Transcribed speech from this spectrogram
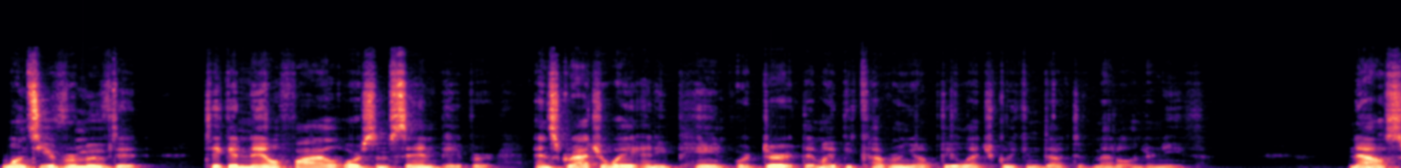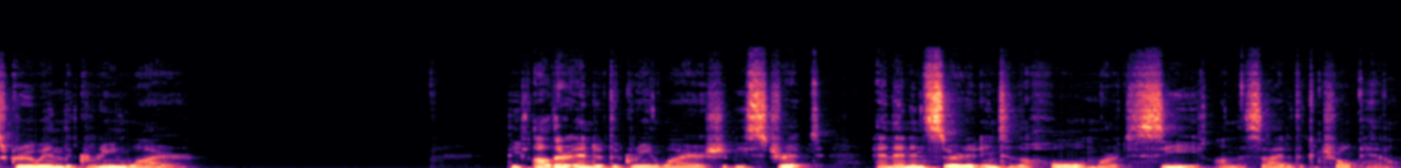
Once you've removed it, take a nail file or some sandpaper and scratch away any paint or dirt that might be covering up the electrically conductive metal underneath. Now screw in the green wire. The other end of the green wire should be stripped and then inserted into the hole marked C on the side of the control panel.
